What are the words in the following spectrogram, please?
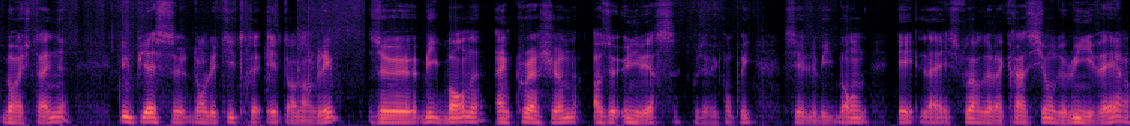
Borenstein, une pièce dont le titre est en anglais, The Big Band and Creation of the Universe. Vous avez compris, c'est le Big Band et l'histoire de la création de l'univers.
